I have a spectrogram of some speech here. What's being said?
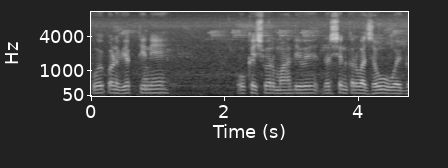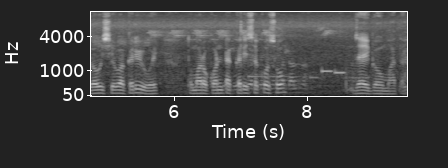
કોઈ પણ વ્યક્તિને ઓખેશ્વર મહાદેવે દર્શન કરવા જવું હોય, ગૌ સેવા કરવી હોય, તો મારો કોન્ટેક્ટ કરી શકો છો. જય ગૌ માતા.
